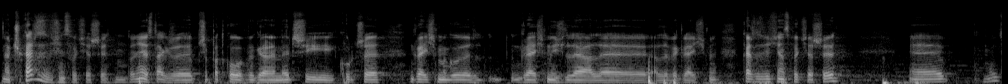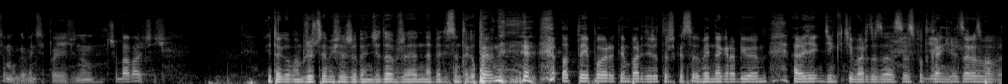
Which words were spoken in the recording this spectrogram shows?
Znaczy każde zwycięstwo cieszy. No To nie jest tak, że przypadkowo wygramy mecz i kurczę, graliśmy, go, graliśmy źle, ale, ale wygraliśmy. Każde zwycięstwo cieszy. E, No co mogę więcej powiedzieć? No, trzeba walczyć. I tego wam życzę. Myślę, że będzie dobrze. Nawet jestem tego pewny. Od tej pory, tym bardziej, że troszkę sobie nagrabiłem, ale dzięki ci bardzo za, za spotkanie, Dzięki. za rozmowę.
